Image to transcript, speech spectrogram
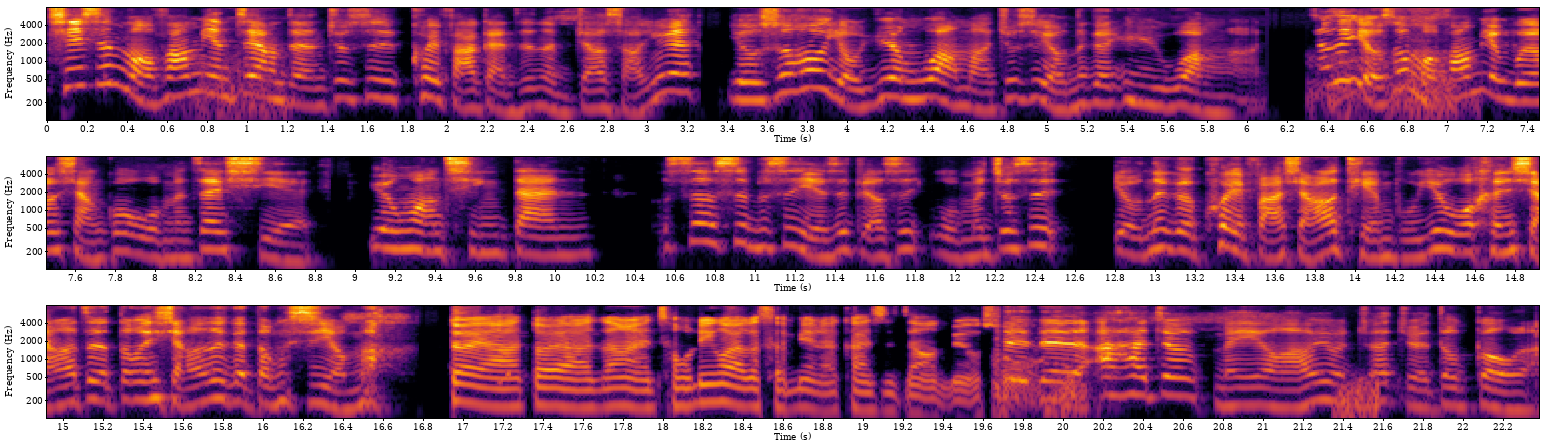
其实某方面这样的人就是匮乏感真的比较少，因为有时候有愿望嘛，就是有那个欲望啊。就是有时候某方面我有想过，我们在写愿望清单，这是不是也是表示我们就是。有那个匮乏，想要填补，因为我很想要这个东西，想要那个东西，有吗？对啊，对啊，当然从另外一个层面来看是这样，没有错。对对对啊，他就没有啊，因为他觉得都够了。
